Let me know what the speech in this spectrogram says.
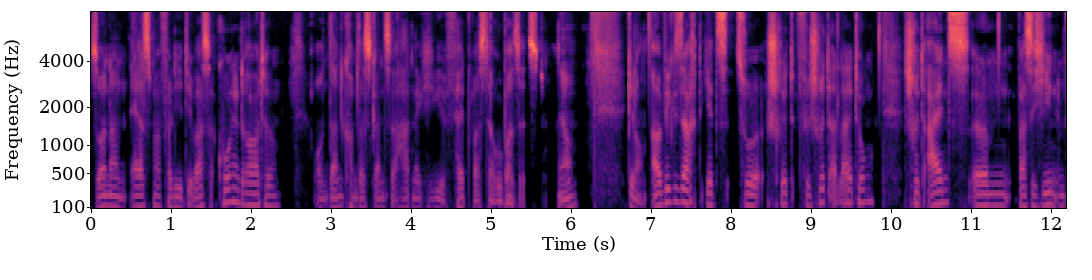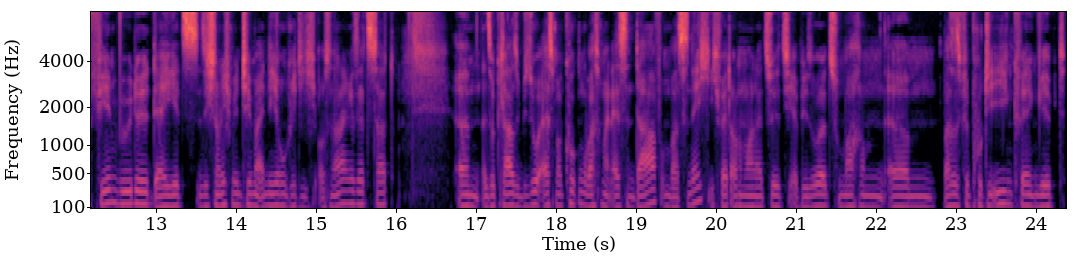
sondern erstmal verliert ihr Wasser, Kohlenhydrate und dann kommt das ganze hartnäckige Fett, was darüber sitzt. Ja, genau. Aber wie gesagt, jetzt zur Schritt-für-Schritt-Anleitung. Schritt 1, ähm, was ich Ihnen empfehlen würde, der jetzt sich noch nicht mit dem Thema Ernährung richtig auseinandergesetzt hat, ähm, also klar, sowieso erstmal gucken, was man essen darf und was nicht. Ich werde auch nochmal eine zusätzliche Episode zu machen, ähm, was es für Proteinquellen gibt,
